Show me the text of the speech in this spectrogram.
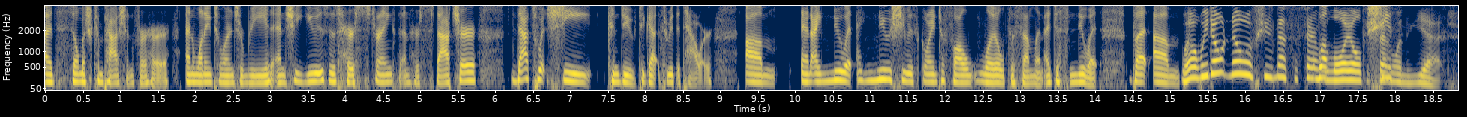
I had so much compassion for her and wanting to learn to read and she uses her strength and her stature. That's what she can do to get through the tower. Um and I knew it. I knew she was going to fall loyal to Senlin. I just knew it. But um Well, we don't know if she's necessarily Well, loyal to Senlin yet.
